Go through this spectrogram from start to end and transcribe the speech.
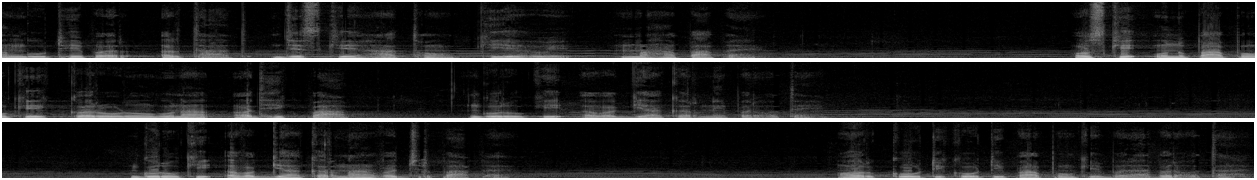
अंगूठे पर, अर्थात जिसके हाथों किए हुए महापाप हैं। उसके उन पापों के करोड़ों गुना अधिक पाप गुरु की अवज्ञा करने पर होते हैं। गुरु की अवज्ञा करना वज्र पाप है और कोटि कोटि पापों के बराबर होता है।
